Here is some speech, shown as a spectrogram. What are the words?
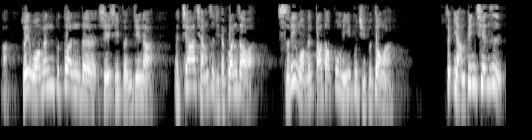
啊。所以我们不断的学习本经啊，加强自己的关照啊，使令我们达到不迷不举不动啊。这养兵千日，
